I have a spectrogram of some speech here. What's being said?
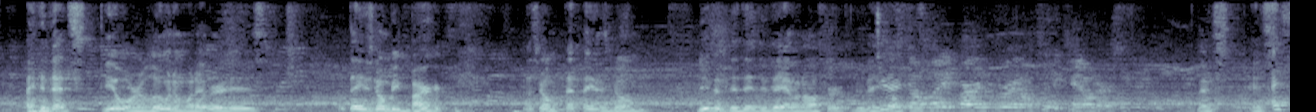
that steel or aluminum, whatever it is, that thing's gonna be burnt. That's gonna, that thing is gonna. Do, you even, did they, do they have an offer? Do they Dude. offer? Don't let it burn through onto the counters. That's it's. That's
